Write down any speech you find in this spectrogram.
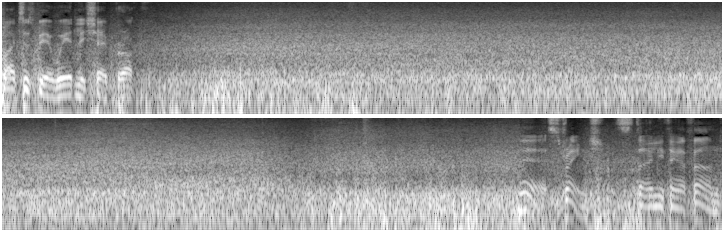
Might just be a weirdly shaped rock. Strange. It's the only thing I found.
